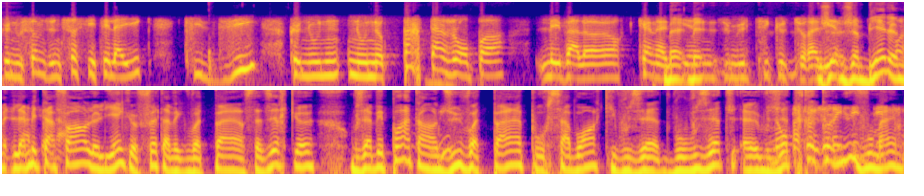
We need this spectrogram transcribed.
que nous sommes une société laïque qui dit que nous, nous ne partageons pas les valeurs canadiennes du multiculturalisme. J'aime bien la métaphore, le lien que vous faites avec votre père. C'est-à-dire que vous n'avez pas attendu votre père pour savoir qui vous êtes. Vous vous êtes, euh, vous êtes reconnu vous-même.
